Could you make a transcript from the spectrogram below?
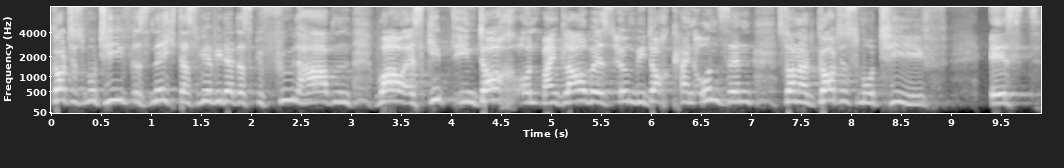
Gottes Motiv ist nicht, dass wir wieder das Gefühl haben, wow, es gibt ihn doch und mein Glaube ist irgendwie doch kein Unsinn, sondern Gottes Motiv ist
